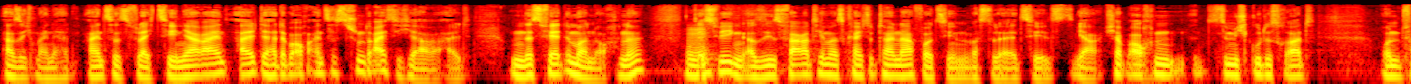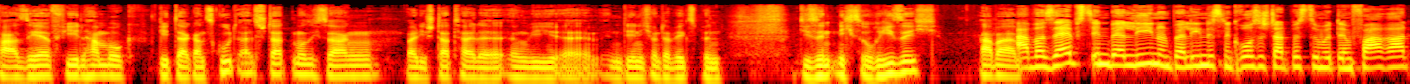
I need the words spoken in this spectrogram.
also ich meine, er hat eins ist vielleicht zehn Jahre alt, der hat aber auch eins das ist schon 30 Jahre alt. Und das fährt immer noch, ne? Mhm. Deswegen, also dieses Fahrradthema, das kann ich total nachvollziehen, was du da erzählst. Ja, ich habe auch ein ziemlich gutes Rad und fahre sehr viel. Hamburg geht da ganz gut als Stadt, muss ich sagen, weil die Stadtteile irgendwie, äh, in denen ich unterwegs bin, die sind nicht so riesig. Aber, aber selbst in Berlin, und Berlin ist eine große Stadt, bist du mit dem Fahrrad.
